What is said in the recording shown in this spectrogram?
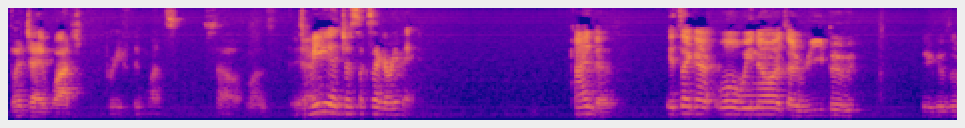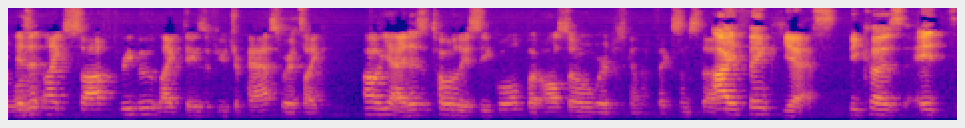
Which I watched briefly once. So Once, yeah. to me, it just looks like a remake. kind of. It's like a well, we know it's a reboot because of Is it like soft reboot, like Days of Future Past, where it's like, oh yeah, it is totally a sequel, but also we're just gonna fix some stuff. I think yes, because it It's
